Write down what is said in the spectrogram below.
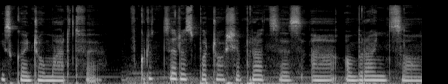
i skończył martwy. Wkrótce rozpoczął się proces, a obrońcą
